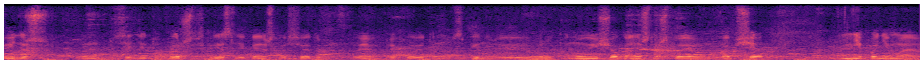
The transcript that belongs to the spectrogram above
видишь, он сидит, упершись в кресле, и, конечно, все это время приходит ему в спину и в руки. Ну еще, конечно, что я вообще не понимаю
